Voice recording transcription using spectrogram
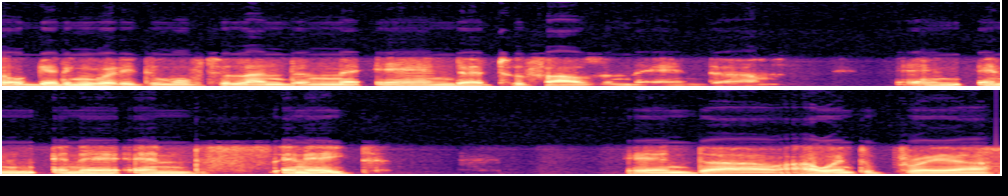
So getting ready to move to London in uh, 2000 and um, and and and and, and eight. And uh, I went to prayer,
